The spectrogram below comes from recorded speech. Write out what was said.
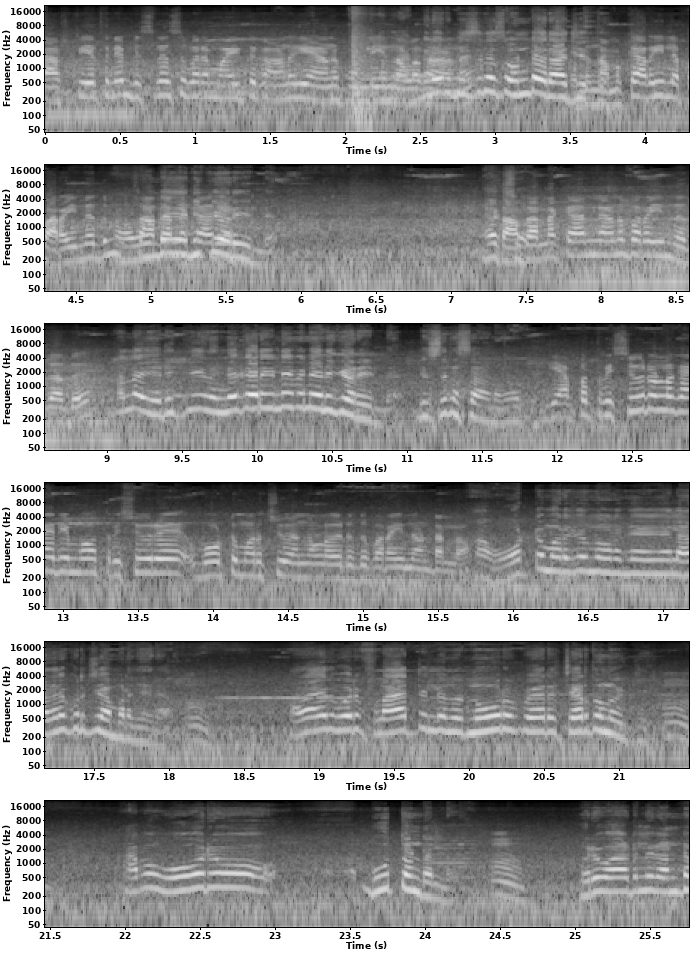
രാഷ്ട്രീയത്തിനെ ബിസിനസ് പരമായിട്ട് കാണുകയാണ് പുള്ളി എന്നുള്ളത് ഒരു എന്നുള്ളതാണ്. ബിസിനസ് ഉണ്ടോ രാജ്യത്ത്. നമുക്കറിയില്ല പറയുന്നതും അറിയില്ല. സാധാരണക്കാരനാണ് പറയുന്നത് അത്. അല്ല എനിക്ക് നിങ്ങൾക്കറിയില്ല പിന്നെ എനിക്കറിയില്ല. ബിസിനസ്സാണ് അപ്പൊ തൃശ്ശൂരുള്ള കാര്യമോ തൃശ്ശൂർ വോട്ട് മറിച്ചു എന്നുള്ള ഒരു ഇത് പറയുന്നുണ്ടല്ലോ. ആ വോട്ട് മറിച്ചെന്ന് പറഞ്ഞു കഴിഞ്ഞാൽ അതിനെക്കുറിച്ച് ഞാൻ പറഞ്ഞുതരാം. അതായത് ഒരു ഫ്ലാറ്റിൽ നൂറ് പേര് ചേർത്ത് നോക്കി. അപ്പൊ ഓരോ ബൂത്തുണ്ടല്ലോ. ഉണ്ടല്ലോ ഒരു വാർഡിൽ രണ്ട്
